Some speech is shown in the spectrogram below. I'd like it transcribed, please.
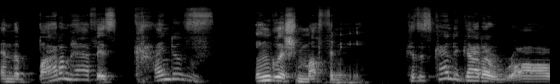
and the bottom half is kind of English muffiny because it's kind of got a raw,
